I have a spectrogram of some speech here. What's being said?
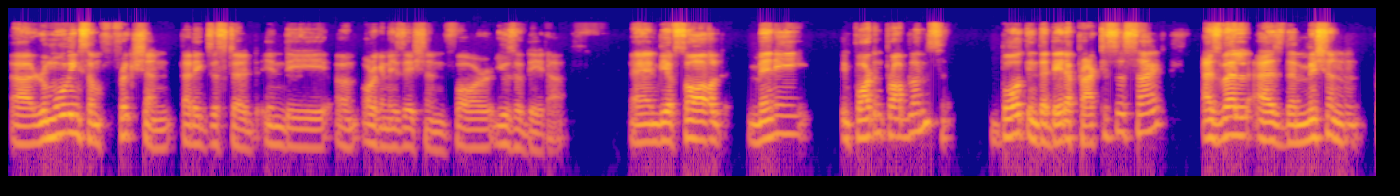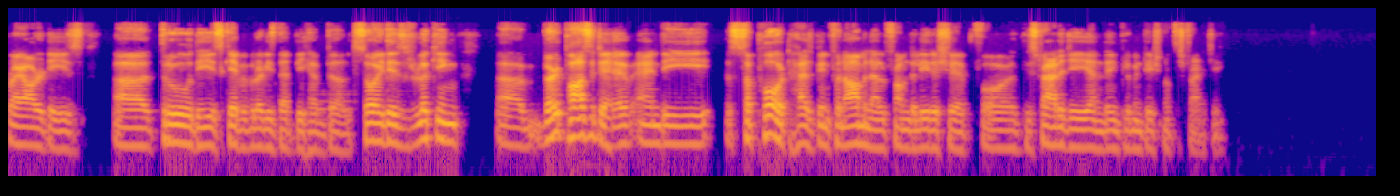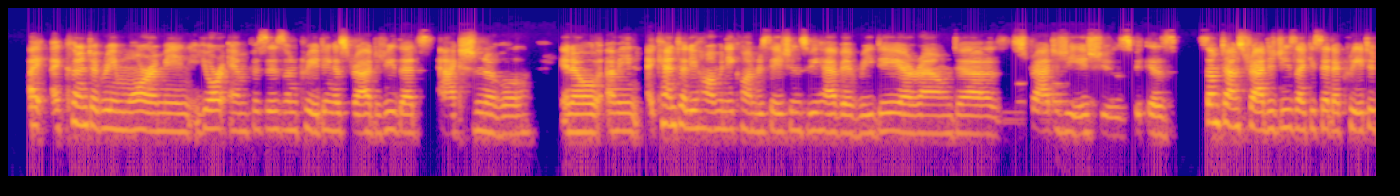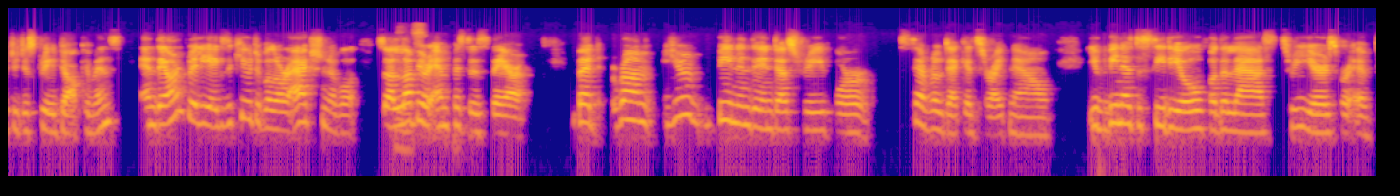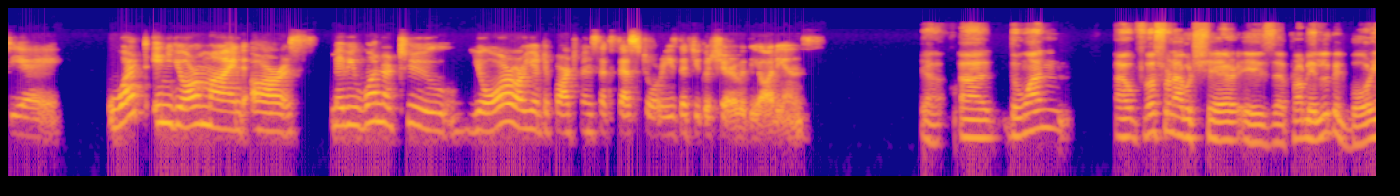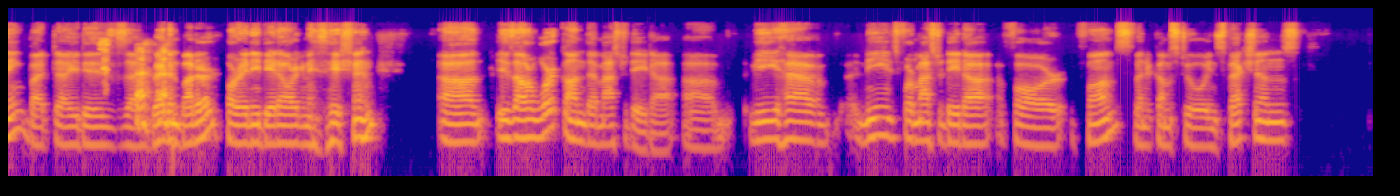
uh, removing some friction that existed in the um, organization for use of data. And we have solved many important problems, both in the data practices side, as well as the mission priorities uh, through these capabilities that we have built. So it is looking uh, very positive, and the support has been phenomenal from the leadership for the strategy and the implementation of the strategy. I, I couldn't agree more. I mean, your emphasis on creating a strategy that's actionable. You know, I mean, I can't tell you how many conversations we have every day around uh, strategy issues because sometimes strategies, like you said, are created to just create documents and they aren't really executable or actionable. So I yes. love your emphasis there. But Ram, you've been in the industry for several decades right now. You've been as the CDO for the last three years for FDA. What, in your mind, are maybe one or two your or your department success stories that you could share with the audience? Yeah, uh, the one uh, first one I would share is uh, probably a little bit boring, but uh, it is uh, bread and butter for any data organization. Uh, is our work on the master data. Um, we have needs for master data for firms when it comes to inspections,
